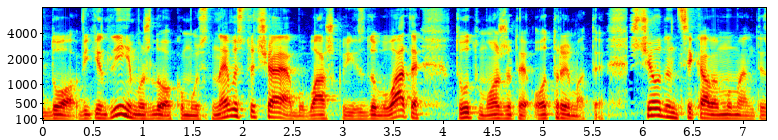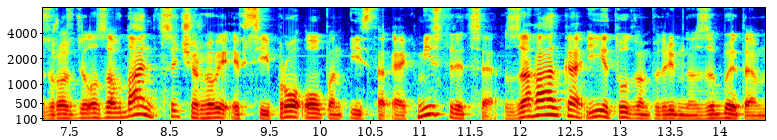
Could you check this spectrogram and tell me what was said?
до Weekend Ліги. Можливо, комусь не вистачає або важко їх здобувати. Тут можете отримати. Ще один цікавий момент із розділу завдань це черговий FC Pro Open Easter Egg Mystery. Це загадка, і тут вам потрібно забити е,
